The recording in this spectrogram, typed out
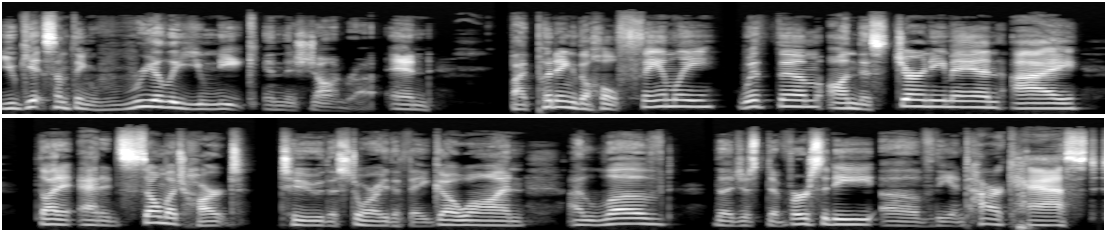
you get something really unique in this genre. And by putting the whole family with them on this journey, man, I thought it added so much heart to the story that they go on. I loved the just diversity of the entire cast,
